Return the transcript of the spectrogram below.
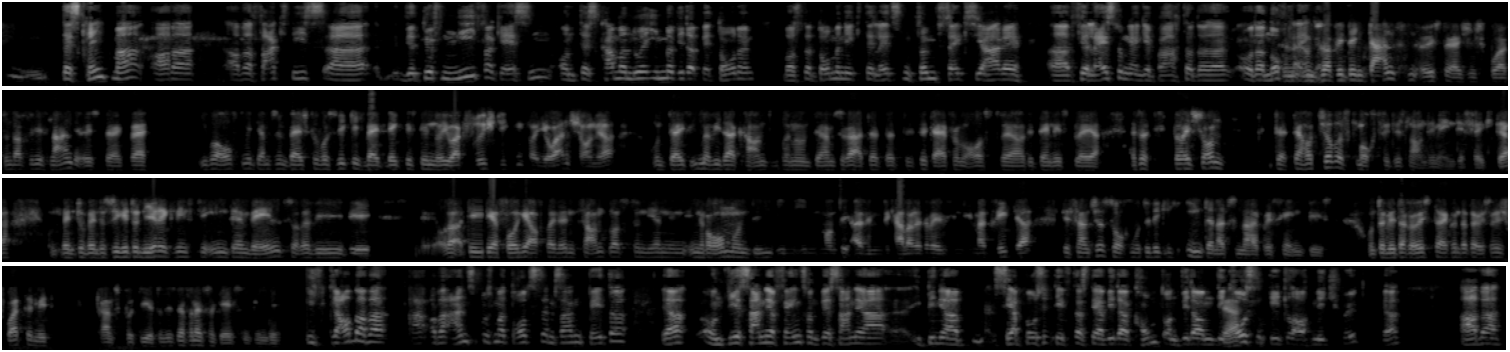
das kennt man, aber, aber Fakt ist, äh, wir dürfen nie vergessen, und das kann man nur immer wieder betonen, was der Dominik die letzten fünf, sechs Jahre äh, für Leistungen gebracht hat oder, oder noch und, länger. Und zwar für den ganzen österreichischen Sport und auch für das Land Österreich, weil ich war oft mit dem zum Beispiel, was wirklich weit weg ist, in New York frühstücken vor Jahren schon, ja. und der ist immer wieder erkannt worden und der haben sogar der, der, der Guy from Austria, die Tennisplayer. Also da ist schon, der, der hat schon was gemacht für das Land im Endeffekt, ja. Und wenn du, wenn du solche Turniere gewinnst wie in den Wales oder wie, wie oder die, die Erfolge auch bei den Sandplatzturnieren in, in Rom und in, in, in Monte, also in, in, in Madrid, ja, das sind schon Sachen, wo du wirklich international präsent bist. Und da wird auch Österreich und der österreichische Sport damit transportiert. Und das darf man nicht vergessen, finde ich. Ich glaube aber, aber eins muss man trotzdem sagen, Peter, ja, und wir sind ja Fans und wir sind ja, ich bin ja sehr positiv, dass der wieder kommt und wieder um die ja. großen Titel auch mitspielt, ja. Aber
